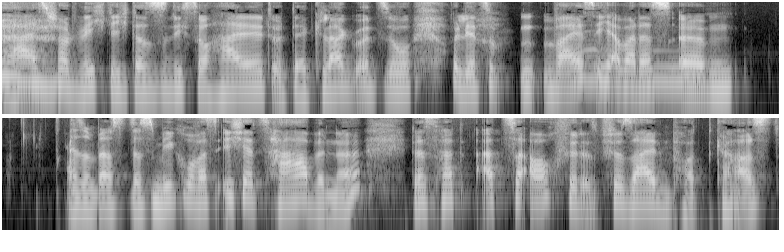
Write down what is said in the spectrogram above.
ja, ist schon wichtig, dass es nicht so halt und der Klang und so. Und jetzt weiß ich aber, dass ähm, also das, das Mikro, was ich jetzt habe, ne, das hat Atze auch für, für seinen Podcast.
